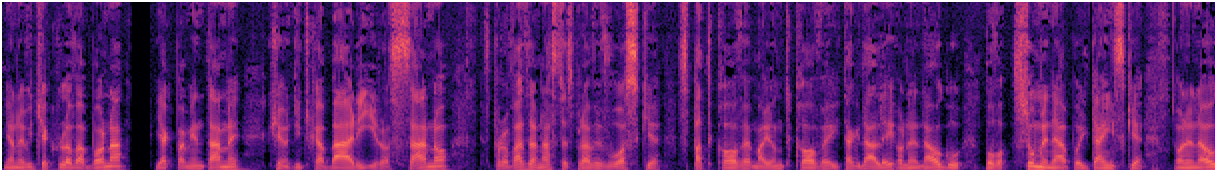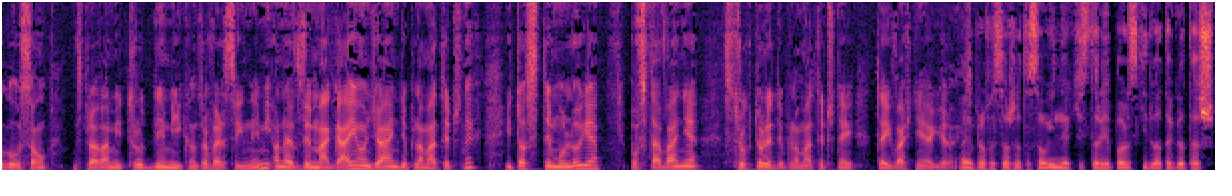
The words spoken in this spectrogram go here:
mianowicie królowa Bona, jak pamiętamy, księżniczka Bari i Rossano wprowadza nas te sprawy włoskie, spadkowe, majątkowe i tak dalej. One na ogół, sumy neapolitańskie, one na ogół są sprawami trudnymi i kontrowersyjnymi. One wymagają działań dyplomatycznych i to stymuluje powstawanie struktury dyplomatycznej tej właśnie jagiellońskiej. Panie profesorze, to są inne historie Polski, dlatego też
